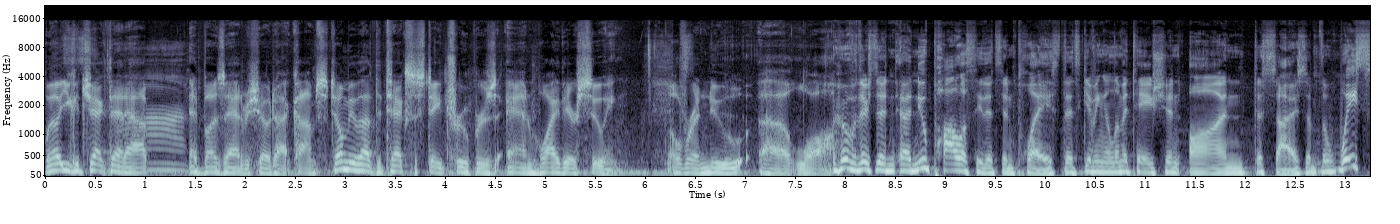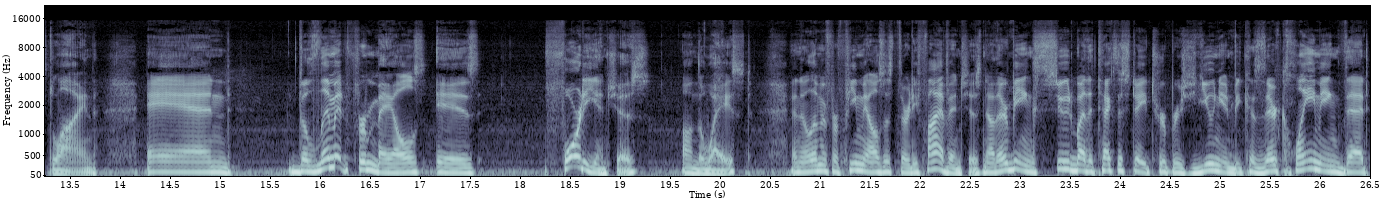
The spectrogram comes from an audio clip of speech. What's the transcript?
Well, you can check that out at buzzadamshow.com. So tell me about the Texas State Troopers and why they're suing over a new uh, law. There's a, a new policy that's in place that's giving a limitation on the size of the waistline. And the limit for males is 40 inches on the waist, and the limit for females is 35 inches. Now, they're being sued by the Texas State Troopers Union because they're claiming that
